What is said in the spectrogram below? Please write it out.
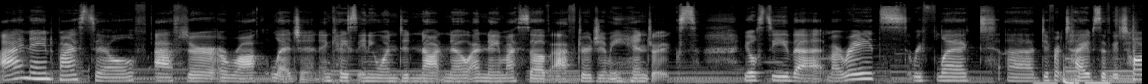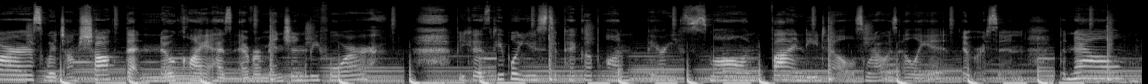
I named myself after a rock legend. In case anyone did not know, I named myself after Jimi Hendrix. You'll see that my rates reflect uh, different types of guitars, which I'm shocked that no client has ever mentioned before because people used to pick up on very small and fine details when I was Elliot Emerson. But now,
